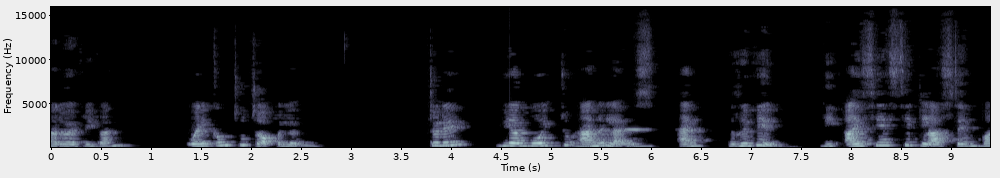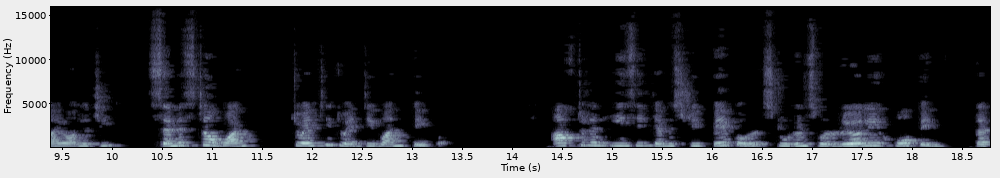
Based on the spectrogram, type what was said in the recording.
Hello everyone. Welcome to Topper Learning. Today we are going to analyze and review the ICSE Class 10 Biology Semester 1 2021 paper. After an easy chemistry paper, students were really hoping that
